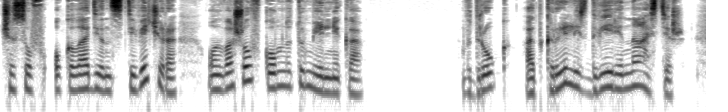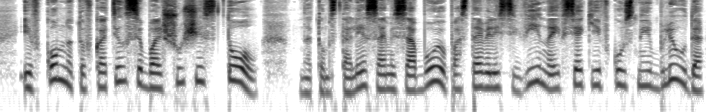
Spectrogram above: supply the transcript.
Часов около одиннадцати вечера он вошел в комнату мельника. Вдруг открылись двери настежь, и в комнату вкатился большущий стол. На том столе сами собою поставились вина и всякие вкусные блюда,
